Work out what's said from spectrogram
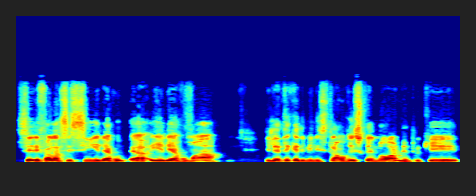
Se ele falasse sim, ele, ele ia arrumar, ele ia ter que administrar um risco enorme, porque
